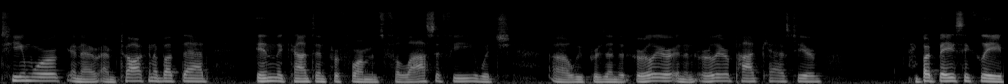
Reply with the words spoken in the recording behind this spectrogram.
teamwork, and I, am talking about that in the content performance philosophy, which uh, we presented earlier in an earlier podcast here. But basically,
